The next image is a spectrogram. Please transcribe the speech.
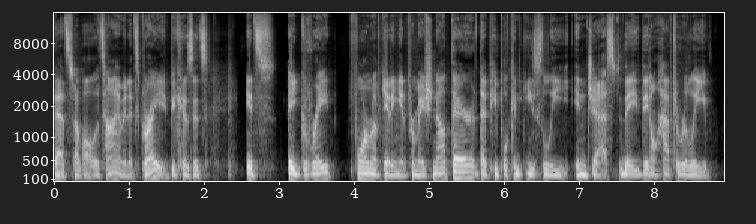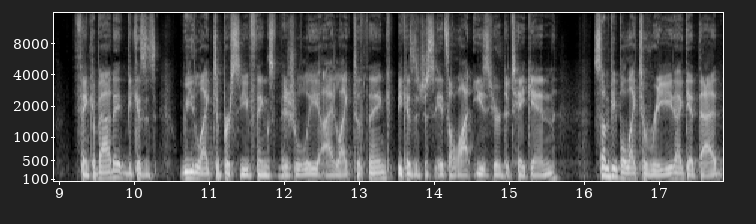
that stuff all the time, and it's great because it's it's a great form of getting information out there that people can easily ingest. They they don't have to really think about it because it's we like to perceive things visually. I like to think because it's just it's a lot easier to take in. Some people like to read, I get that,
